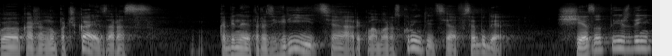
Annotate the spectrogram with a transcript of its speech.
е, каже: ну почекай, зараз кабінет розігріється, реклама розкрутиться, все буде. Ще за тиждень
